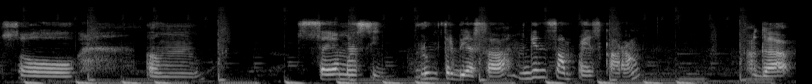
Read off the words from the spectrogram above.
so um, saya masih belum terbiasa mungkin sampai sekarang. Agak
